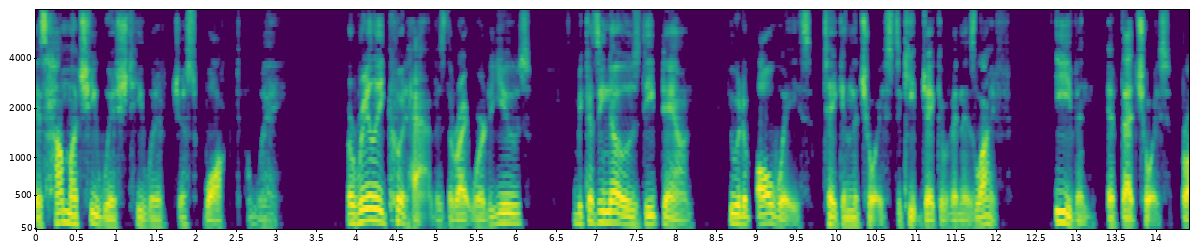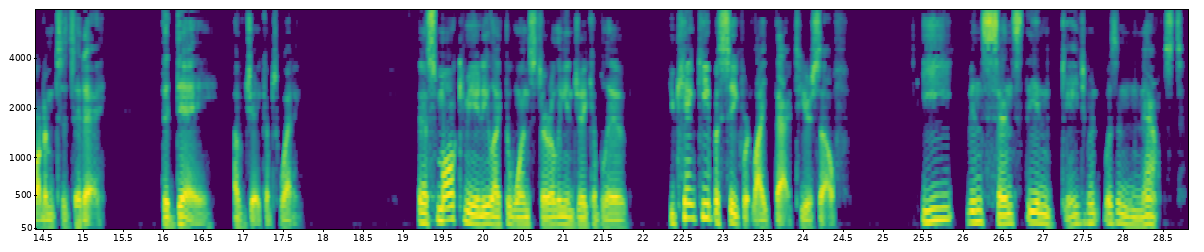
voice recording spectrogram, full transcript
is how much he wished he would have just walked away. Or really could have is the right word to use, because he knows deep down he would have always taken the choice to keep Jacob in his life, even if that choice brought him to today, the day of Jacob's wedding. In a small community like the one Sterling and Jacob live, you can't keep a secret like that to yourself even since the engagement was announced.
